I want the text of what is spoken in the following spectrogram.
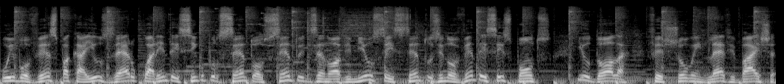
o Ibovespa caiu 0,45% aos 119.696 pontos e o dólar fechou em leve baixa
